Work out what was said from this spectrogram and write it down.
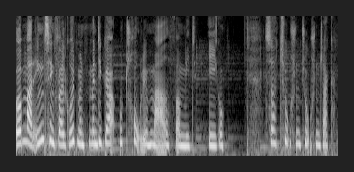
åbenbart ingenting for algoritmen, men de gør utrolig meget for mit ego. Så tusind, tusind tak.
